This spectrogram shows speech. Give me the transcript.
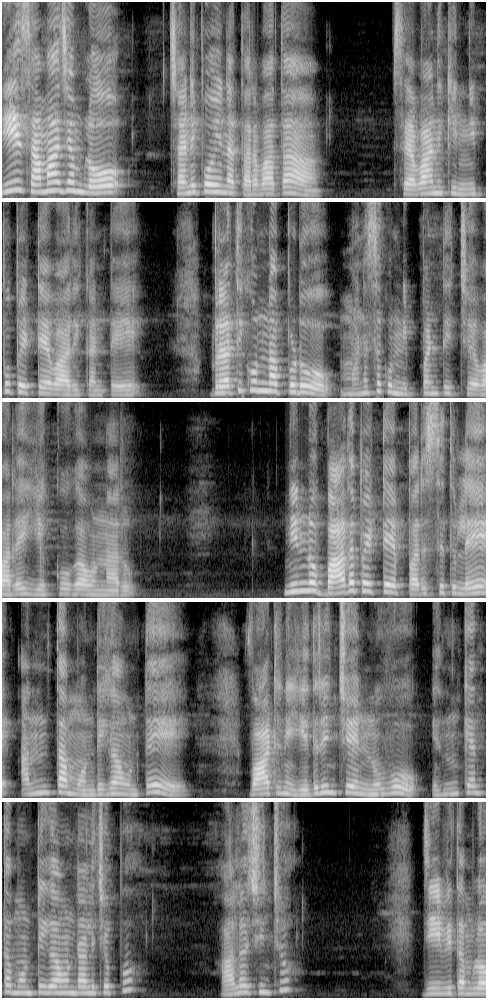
ఈ సమాజంలో చనిపోయిన తర్వాత శవానికి నిప్పు పెట్టేవారి కంటే బ్రతికున్నప్పుడు మనసుకు నిప్పంటిచ్చేవారే ఎక్కువగా ఉన్నారు. నిన్ను బాధ పెట్టే పరిస్థితులే అంత మొండిగా ఉంటే వాటిని ఎదిరించే నువ్వు ఇంకెంత మొంటిగా ఉండాలి చెప్పు? ఆలోచించు. జీవితంలో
